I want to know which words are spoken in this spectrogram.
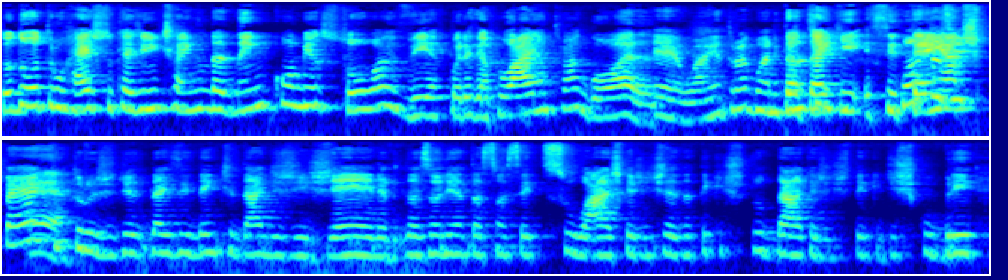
todo outro resto que a gente ainda nem começou a ver. Por exemplo, o A entrou agora. É, o A entrou agora. Então, Tanto é que se quantos tem a... espectros é. de, das identidades de gênero, das orientações sexuais que a gente ainda tem que estudar, que a gente tem que descobrir.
